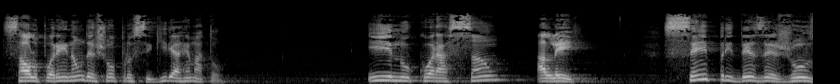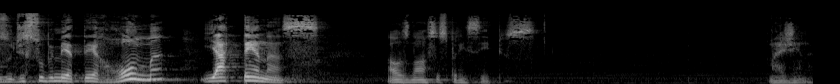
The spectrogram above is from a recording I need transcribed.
Saulo, porém, não deixou prosseguir e arrematou. E no coração a lei, sempre desejoso de submeter Roma e Atenas aos nossos princípios. Imagina.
